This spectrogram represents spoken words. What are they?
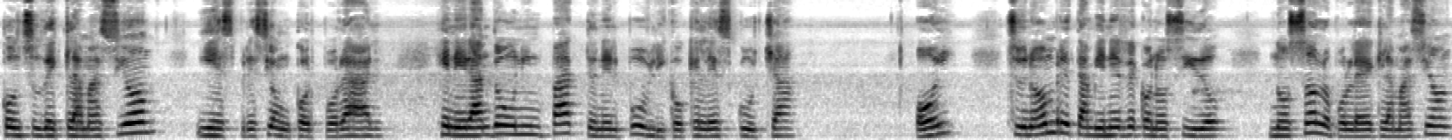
con su declamación y expresión corporal, generando un impacto en el público que le escucha. Hoy, su nombre también es reconocido no solo por la declamación,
